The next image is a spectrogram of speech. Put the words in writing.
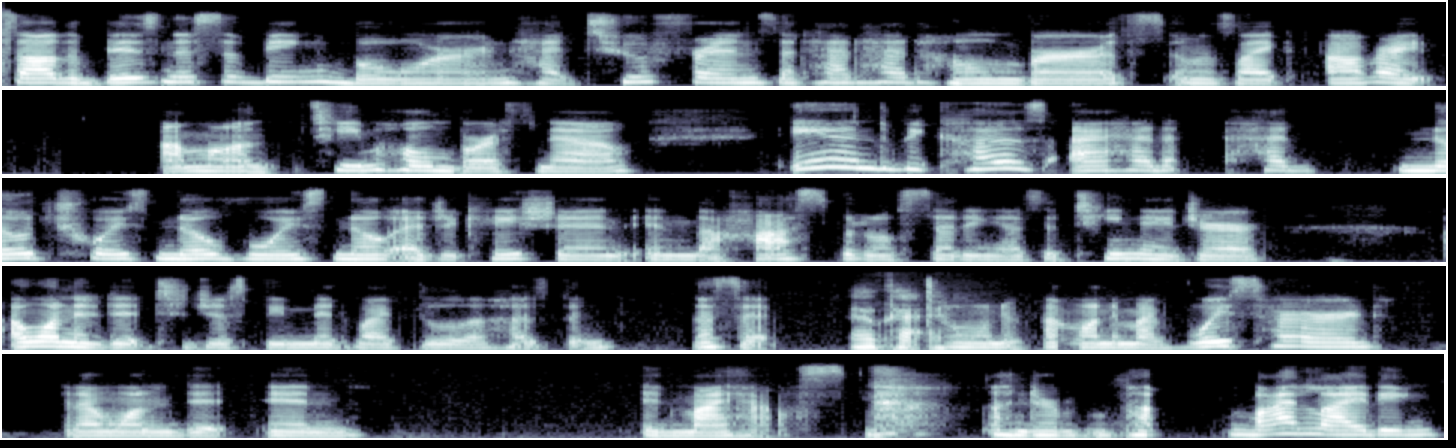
Saw the business of being born, had two friends that had had home births and was like, "All right, I'm on team home birth now. And because I had had no choice, no voice, no education in the hospital setting as a teenager, I wanted it to just be midwife, doula, husband. That's it. Okay. I wanted I wanted my voice heard, and I wanted it in in my house under my, my lighting,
